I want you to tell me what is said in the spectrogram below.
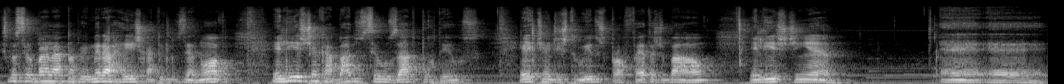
Se você vai lá para 1 Reis, capítulo 19, Elias tinha acabado de ser usado por Deus. Ele tinha destruído os profetas de Baal. Elias tinha é, é,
